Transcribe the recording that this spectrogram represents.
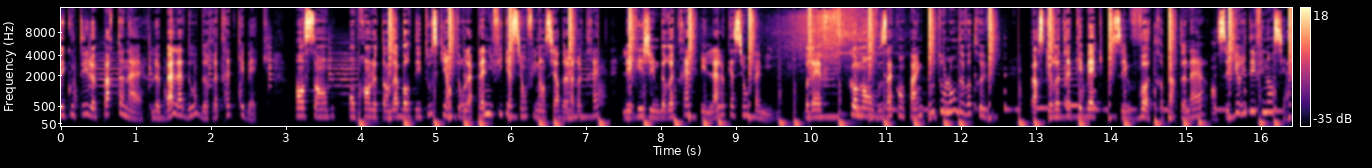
écoutez Le Partenaire, le balado de Retraite Québec. Ensemble, on prend le temps d'aborder tout ce qui entoure la planification financière de la retraite, les régimes de retraite et l'allocation famille. Bref, comment on vous accompagne tout au long de votre vie. Parce que Retraite Québec, c'est votre partenaire en sécurité financière.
